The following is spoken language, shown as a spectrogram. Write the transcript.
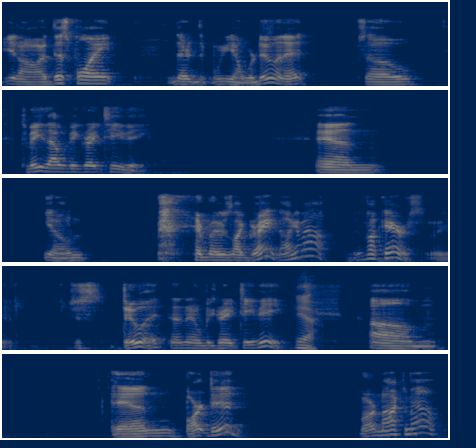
you know, at this point, they're you know we're doing it. So to me, that would be great TV. And you know, everybody was like, "Great, knock him out. Who fuck cares? Just do it, and it'll be great TV." Yeah. Um, and Bart did. Bart knocked him out.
